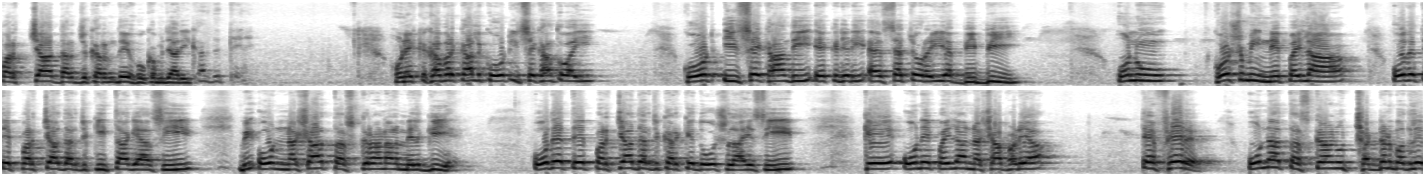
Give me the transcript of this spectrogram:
ਪਰਚਾ ਦਰਜ ਕਰਨ ਦੇ ਹੁਕਮ ਜਾਰੀ ਕਰ ਦਿੱਤੇ ਨੇ। ਹੁਣ ਇੱਕ ਖਬਰ ਕੱਲ ਕੋਟ ਈਸੇ ਖਾਂ ਤੋਂ ਆਈ। ਕੋਟ ਈਸੇ ਖਾਂ ਦੀ ਇੱਕ ਜਿਹੜੀ ਐਸਐਚਓ ਰਹੀ ਹੈ ਬੀਬੀ, ਉਹਨੂੰ ਕੁਝ ਮਹੀਨੇ ਪਹਿਲਾਂ ਉਹਦੇ ਤੇ ਪਰਚਾ ਦਰਜ ਕੀਤਾ ਗਿਆ ਸੀ ਵੀ ਉਹ ਨਸ਼ਾ ਤਸਕਰਾਂ ਨਾਲ ਮਿਲ ਗਈ ਹੈ। ਉਹਦੇ ਤੇ ਪਰਚਾ ਦਰਜ ਕਰਕੇ ਦੋਸ਼ ਲਾਏ ਸੀ ਕਿ ਉਹਨੇ ਪਹਿਲਾਂ ਨਸ਼ਾ ਫੜਿਆ ਤੇ ਫਿਰ ਉਹਨਾਂ ਤਸਕਰਾਂ ਨੂੰ ਛੱਡਣ ਬਦਲੇ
